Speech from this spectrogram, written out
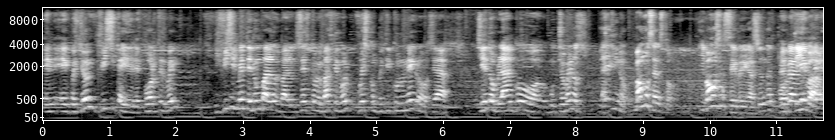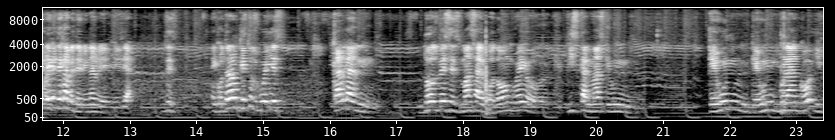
En, en cuestión física y de deportes, güey, difícilmente en un balo- baloncesto o en básquetbol puedes competir con un negro, o sea, siendo blanco o mucho menos latino. Vamos a esto. Y vamos a segregación deportiva, güey. dé- déjame terminar mi, mi idea. Entonces, encontraron que estos güeyes cargan dos veces más algodón, güey, o que piscan más que un que un que un blanco y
